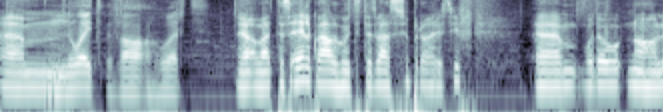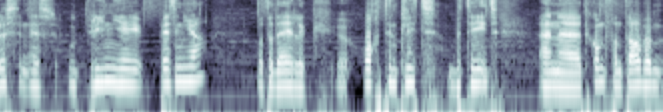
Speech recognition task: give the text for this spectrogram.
Um, Nooit van gehoord. Ja, maar het is eigenlijk wel goed. Het is wel super agressief. Um, wat we nog gaan luisteren is Utrinje Pesnia, wat dat eigenlijk uh, ochtendlied betekent. En uh, het komt van het album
